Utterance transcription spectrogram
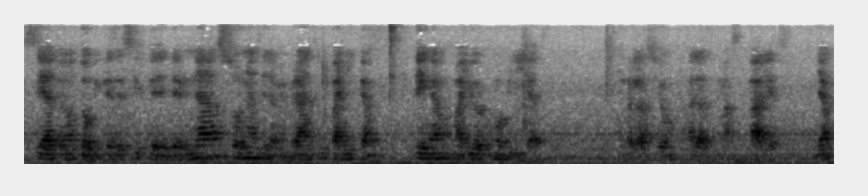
sea tonotópica, es decir, que determinadas zonas de la membrana timpánica tengan mayor movilidad en relación a las demás áreas. ¿ya?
